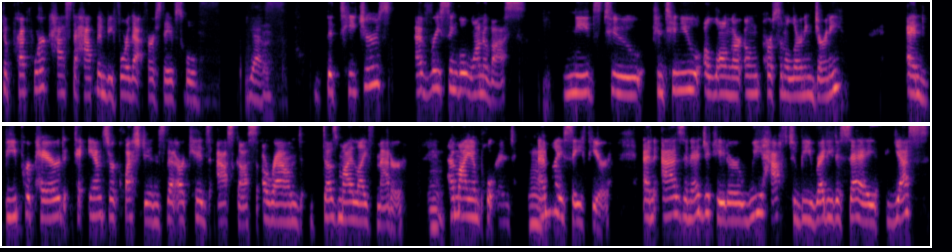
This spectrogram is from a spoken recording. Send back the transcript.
the prep work has to happen before that first day of school. Yes. The teachers, every single one of us, needs to continue along our own personal learning journey and be prepared to answer questions that our kids ask us around does my life matter Mm. Am I important? Mm. Am I safe here? And as an educator, we have to be ready to say, yes,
